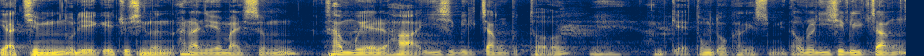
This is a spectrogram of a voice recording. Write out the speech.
이 아침 우리에게 주시는 하나님의 말씀 사무엘하 21장부터 예, 함께 동독하겠습니다. 오늘 21장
